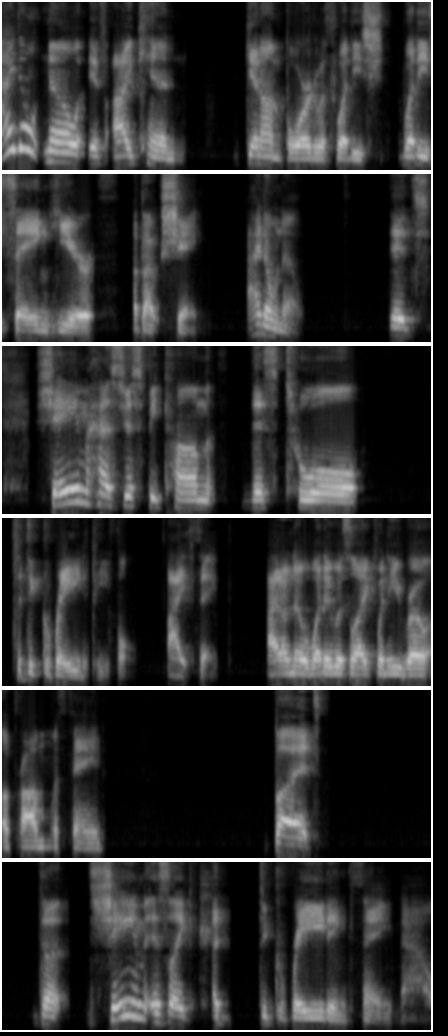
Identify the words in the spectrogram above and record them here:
I don't know if I can get on board with what he's what he's saying here about shame. I don't know. It's shame has just become this tool to degrade people, I think. I don't know what it was like when he wrote A Problem with Pain. But the shame is like a degrading thing now.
